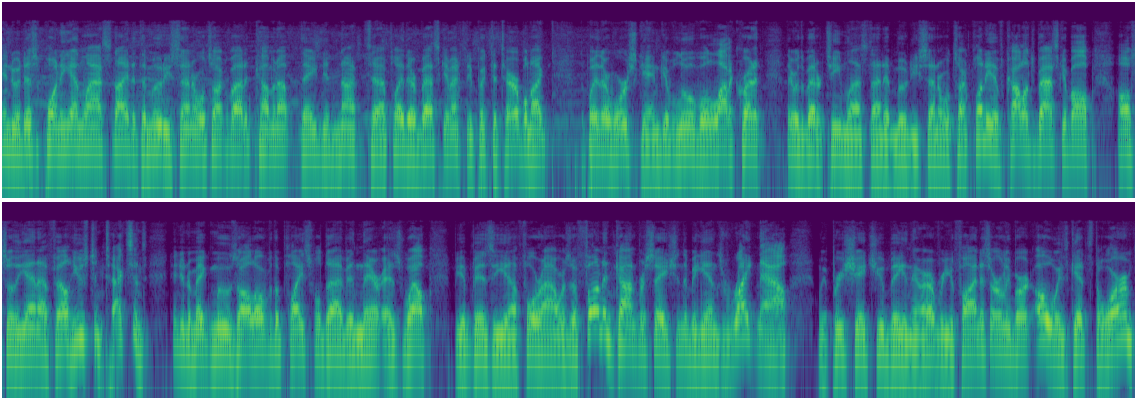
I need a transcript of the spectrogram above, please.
into a disappointing end last night at the Moody Center. We'll talk about it coming up. They did not uh, play their best game. Actually, picked a terrible night to play their worst game. Give Louisville a lot of credit. They were the better team last night at Moody Center. We'll talk plenty of college basketball, also the NFL. Houston Texans continue to make moves all over the place. We'll dive in there as well. Be a busy uh, four hours of fun and conversation that begins right now. We appreciate you being there. Wherever you find us, Early Bird always gets the worm.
